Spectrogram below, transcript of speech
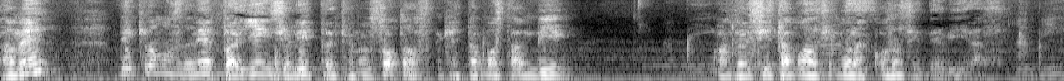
Amén. ¿De qué vamos a tener apariencia ahorita que nosotros, que estamos tan bien? Cuando sí estamos haciendo las cosas indebidas. Amén.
